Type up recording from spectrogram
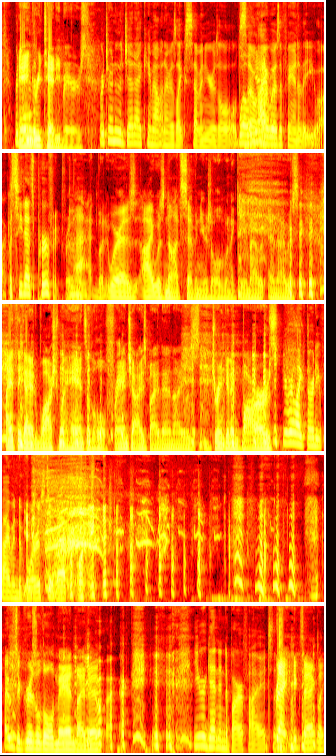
Return Angry the- teddy bears. Return of the Jedi came out when I was like seven years old, Well, so yeah. I was a fan of the Ewoks. But see, that's perfect Mm-hmm. for that. But whereas I was not seven years old when it came out, and I was, I think I had washed my hands of the whole franchise by then. I was drinking in bars. you were like 35 and divorced at that point. I was a grizzled old man by then. you were getting into bar fights. Right, exactly.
